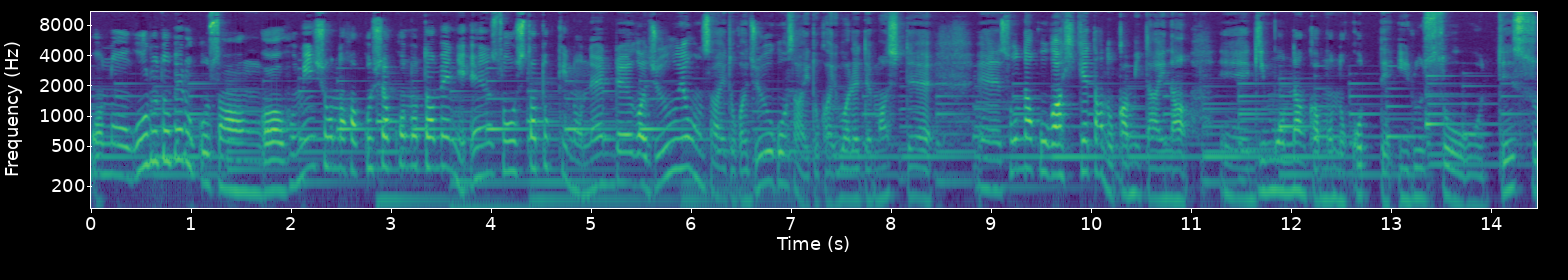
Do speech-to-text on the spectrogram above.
このゴールドベルクさんが不眠症の伯爵のために演奏した時の年齢が14歳とか15歳とか言われてまして、えー、そんな子が弾けたのかみたいな、えー、疑問なんかも残っているそうです。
